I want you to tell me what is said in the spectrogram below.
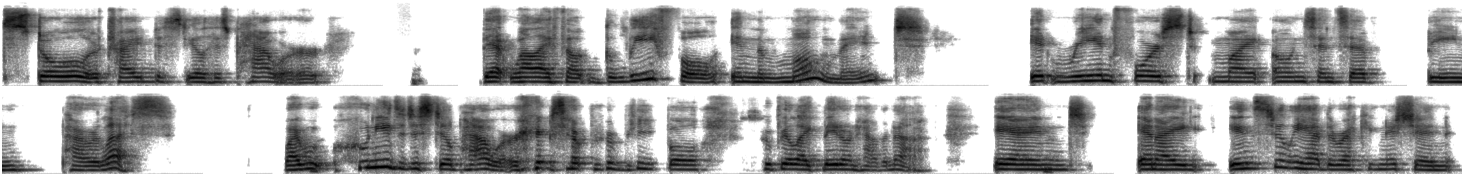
stole or tried to steal his power, that while I felt gleeful in the moment, it reinforced my own sense of being powerless. Why would, who needs to steal power except for people who feel like they don't have enough? And and I instantly had the recognition,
